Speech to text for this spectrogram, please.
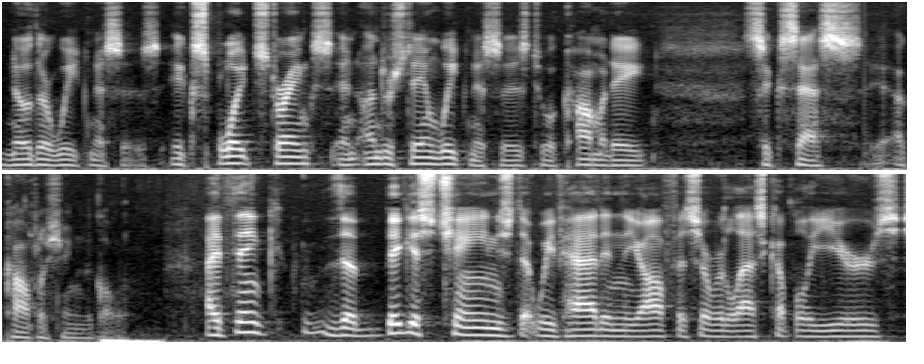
know their weaknesses. Exploit strengths and understand weaknesses to accommodate success accomplishing the goal. I think the biggest change that we've had in the office over the last couple of years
